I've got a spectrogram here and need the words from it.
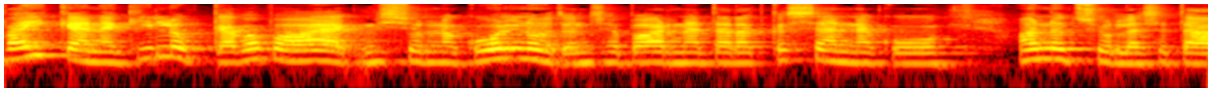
väikene killuke vaba aeg, mis sul nagu olnud on see paar nädalat, kas see on nagu andnud sulle seda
